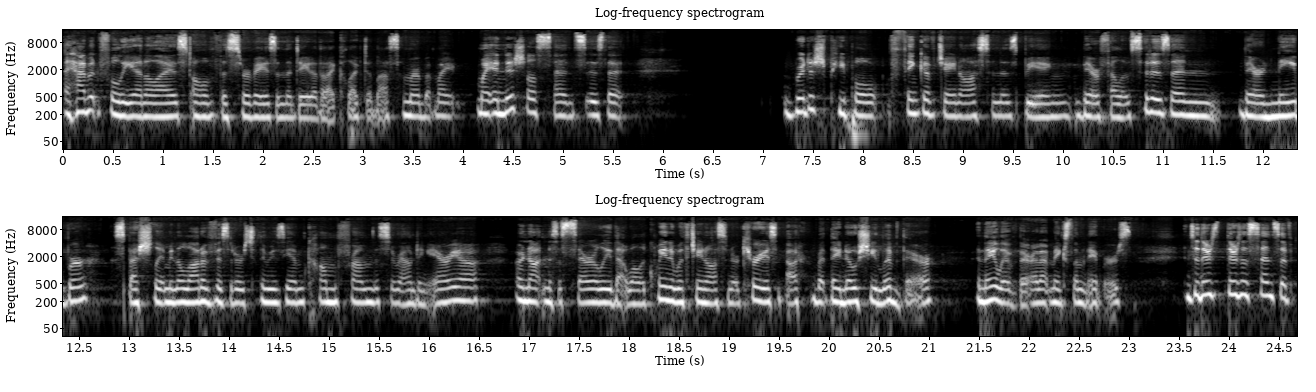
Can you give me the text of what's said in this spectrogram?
I haven't fully analyzed all of the surveys and the data that I collected last summer, but my, my initial sense is that British people think of Jane Austen as being their fellow citizen, their neighbor, especially. I mean, a lot of visitors to the museum come from the surrounding area are not necessarily that well acquainted with Jane Austen or curious about her, but they know she lived there and they live there. And that makes them neighbors. And so there's, there's a sense of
